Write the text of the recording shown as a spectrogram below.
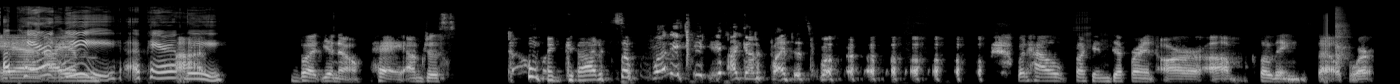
And I am- Apparently, apparently. but you know, hey, I'm just. Oh my god, it's so funny. I gotta find this photo. but how fucking different our um, clothing styles were.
